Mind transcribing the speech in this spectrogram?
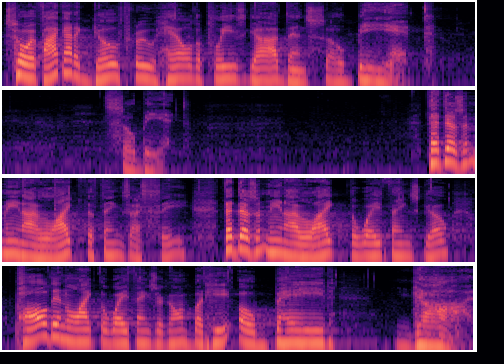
So if I got to go through hell to please God, then so be it. So be it. That doesn't mean I like the things I see. That doesn't mean I like the way things go. Paul didn't like the way things are going, but he obeyed God.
